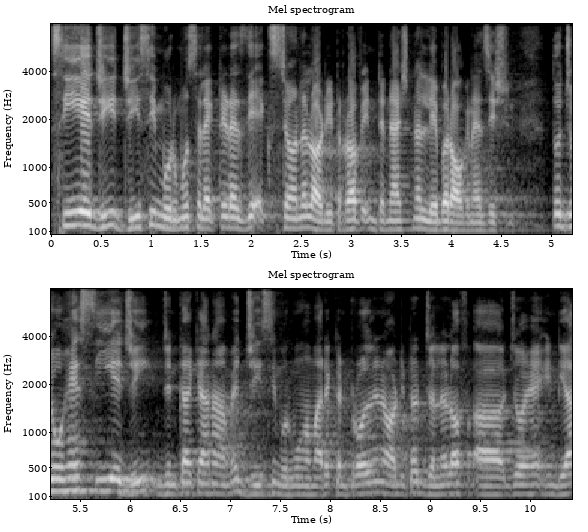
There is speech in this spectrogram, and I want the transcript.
C A G G C Murmu selected as the external auditor of International Labour Organisation तो जो है सी ए जी जिनका क्या नाम है? जी सी मुर्मू, हमारे Comptroller and Auditor General of जो है इंडिया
